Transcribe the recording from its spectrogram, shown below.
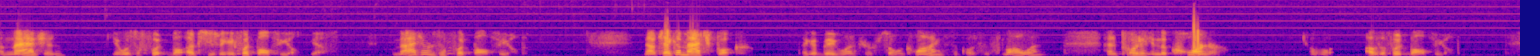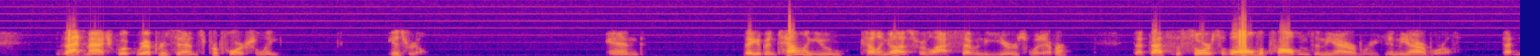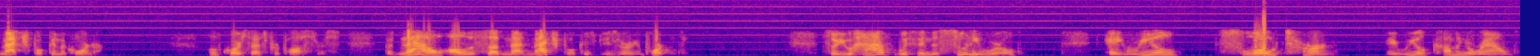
imagine it was a football, uh, excuse me, a football field, yes. Imagine it was a football field. Now take a matchbook, take a big one if you're so inclined, as opposed to a small one, and put it in the corner of, of the football field. That matchbook represents proportionally Israel. And they have been telling you, telling us for the last 70 years, whatever, that that's the source of all the problems in the Arab region, in the Arab world that matchbook in the corner. Well, of course, that's preposterous. But now, all of a sudden, that matchbook is, is very important. So you have within the Sunni world a real slow turn, a real coming around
